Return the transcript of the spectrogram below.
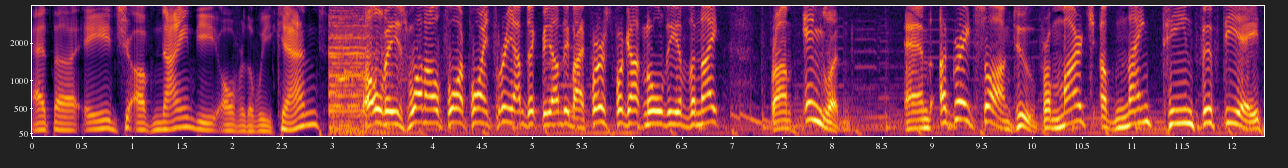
at the age of 90 over the weekend. Oldies 104.3. I'm Dick Biondi, my first forgotten oldie of the night from England. And a great song, too, from March of 1958,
